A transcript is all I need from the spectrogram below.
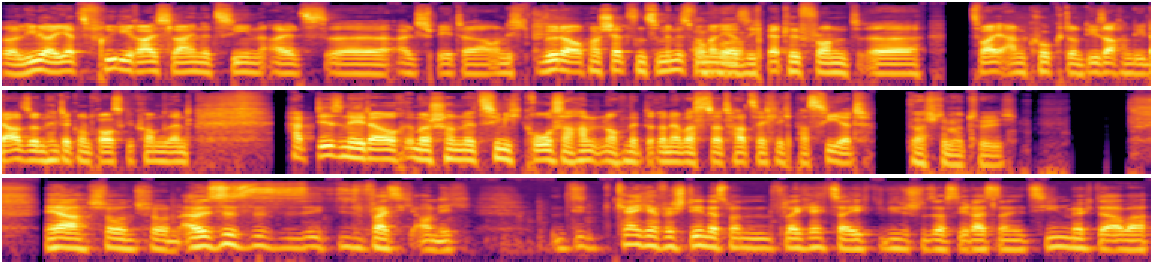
So, lieber jetzt früh die Reißleine ziehen als, äh, als später. Und ich würde auch mal schätzen, zumindest wenn man ja sich Battlefront äh, 2 anguckt und die Sachen, die da so im Hintergrund rausgekommen sind, hat Disney da auch immer schon eine ziemlich große Hand noch mit drin, was da tatsächlich passiert. Das stimmt natürlich. Ja, schon, schon. Aber es ist, es ist weiß ich auch nicht. Die, kann ich ja verstehen, dass man vielleicht rechtzeitig, wie du schon sagst, die Reißleine ziehen möchte, aber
